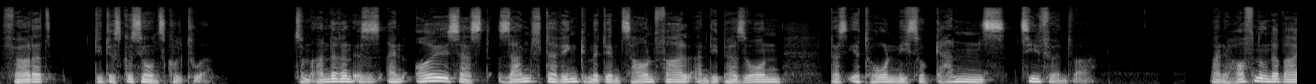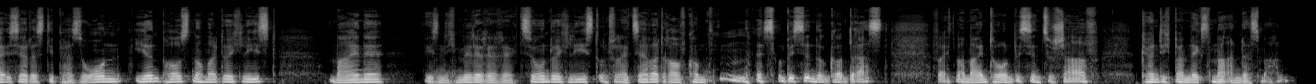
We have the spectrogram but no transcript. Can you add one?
fördert die Diskussionskultur. Zum anderen ist es ein äußerst sanfter Wink mit dem Zaunpfahl an die Person, dass ihr Ton nicht so ganz zielführend war. Meine Hoffnung dabei ist ja, dass die Person ihren Post nochmal durchliest, meine wesentlich mildere Reaktion durchliest und vielleicht selber draufkommt, hm, so ein bisschen ein Kontrast, vielleicht war mein Ton ein bisschen zu scharf, könnte ich beim nächsten Mal anders machen.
